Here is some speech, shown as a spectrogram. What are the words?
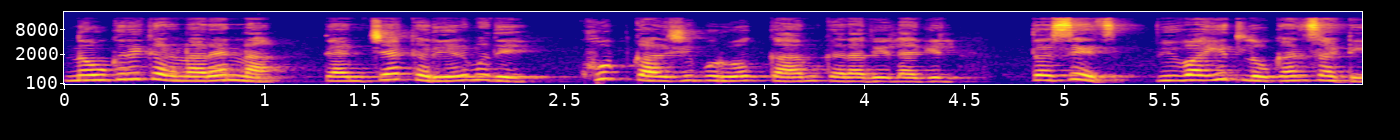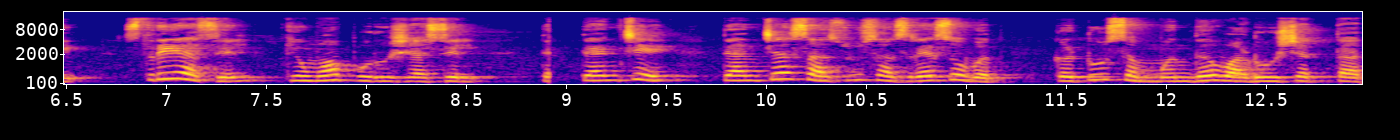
नोकरी करणाऱ्यांना त्यांच्या करिअरमध्ये खूप काळजीपूर्वक काम करावे लागेल. तसेच विवाहित लोकांसाठी स्त्री असेल किंवा पुरुष असेल त्यांचे त्यांच्या सासू सासऱ्यासोबत कटू संबंध वाढवू शकतात.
